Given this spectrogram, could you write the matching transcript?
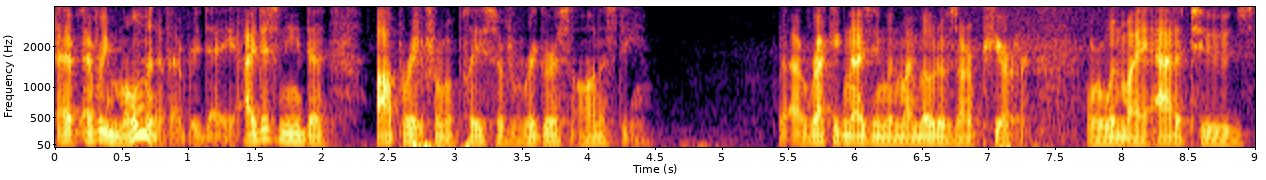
every moment of every day, I just need to operate from a place of rigorous honesty, uh, recognizing when my motives aren't pure or when my attitudes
